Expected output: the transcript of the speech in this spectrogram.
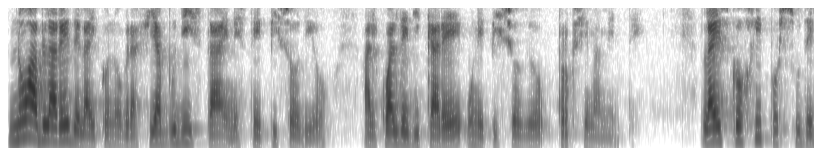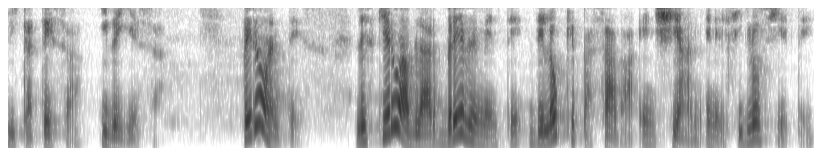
no hablaré de la iconografía budista en este episodio, al cual dedicaré un episodio próximamente. La escogí por su delicadeza y belleza. Pero antes, les quiero hablar brevemente de lo que pasaba en Xi'an en el siglo VII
